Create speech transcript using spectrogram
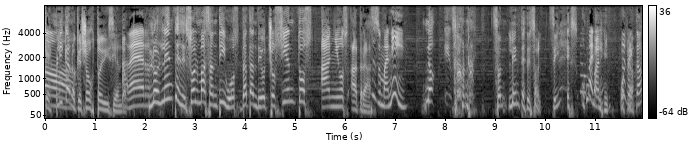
que explican lo que yo estoy diciendo. A ver. Los lentes de sol más antiguos datan de 800 años atrás. Es un maní. No, son, son lentes de sol, ¿sí? Es un Un maní. maní. Bueno, Perfecto.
